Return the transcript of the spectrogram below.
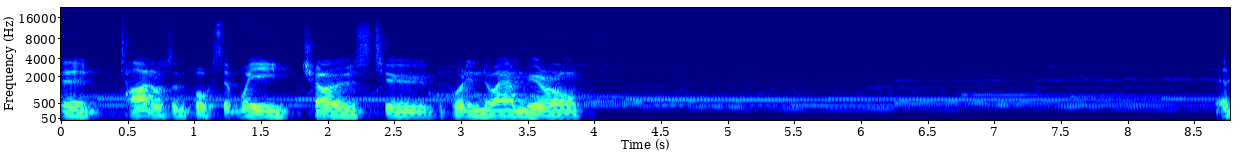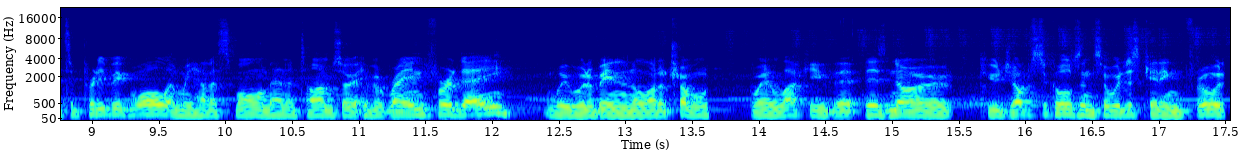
the titles of the books that we chose to put into our mural. It's a pretty big wall and we have a small amount of time, so if it rained for a day, we would have been in a lot of trouble. We're lucky that there's no huge obstacles and so we're just getting through it.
